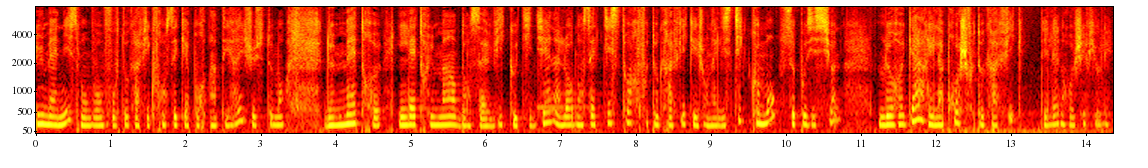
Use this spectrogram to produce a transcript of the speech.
humanisme, au mouvement photographique français qui a pour intérêt justement de mettre l'être humain dans sa vie quotidienne. Alors dans cette histoire photographique et journalistique, comment se positionne le regard et l'approche photographique d'Hélène Roger-Violet?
